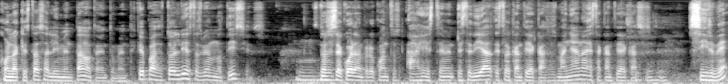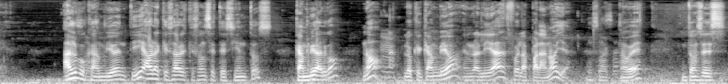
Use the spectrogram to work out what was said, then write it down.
con la que estás alimentando también tu mente. ¿Qué pasa? Todo el día estás viendo noticias. Mm. No sé si se acuerdan, pero cuántos, ay, este, este día esta cantidad de casos, mañana esta cantidad de Sí, casos. sí, sí. ¿Sirve? ¿Algo Exacto. cambió en ti? Ahora que sabes que son 700, ¿cambió algo? No. No. Lo que cambió en realidad fue la paranoia. Exacto. ¿No ve? Entonces,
